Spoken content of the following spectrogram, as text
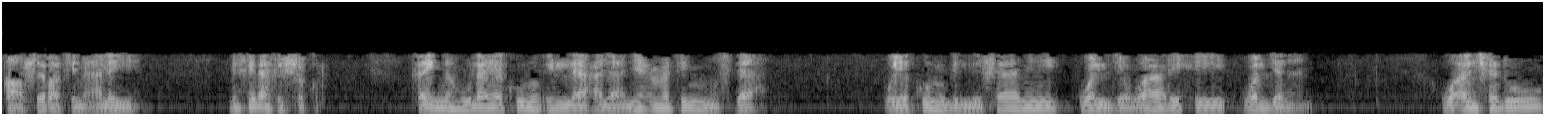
قاصرة عليه. بخلاف الشكر فإنه لا يكون إلا على نعمة مسداة ويكون باللسان والجوارح والجنان. وأنشدوا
